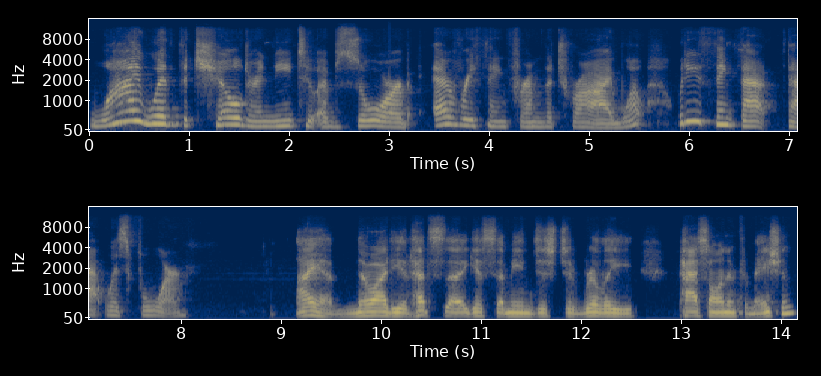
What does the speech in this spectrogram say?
why would the children need to absorb everything from the tribe? What, what do you think that that was for? I have no idea. That's, I guess, I mean, just to really pass on information.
